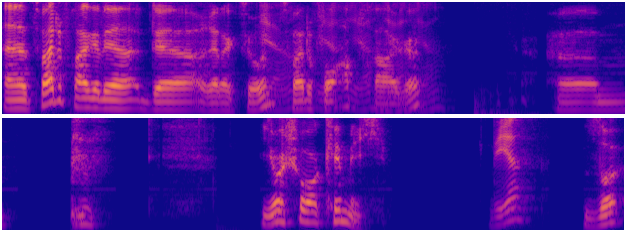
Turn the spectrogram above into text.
Äh, zweite Frage der, der Redaktion, Ja, zweite ja, Vorabfrage. Ja, ja, ja. Ähm, Joshua Kimmich. Wer? Soll,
